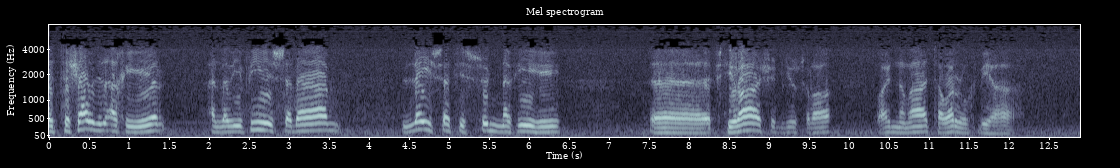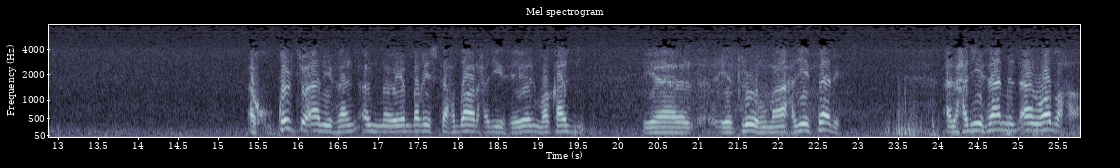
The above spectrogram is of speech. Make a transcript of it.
التشهد الأخير الذي فيه السلام ليست السنة فيه آه افتراش اليسرى وإنما تورك بها. قلت آنفا أنه ينبغي استحضار حديثين وقد يتلوهما حديث ثالث. الحديثان الآن وضحا.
